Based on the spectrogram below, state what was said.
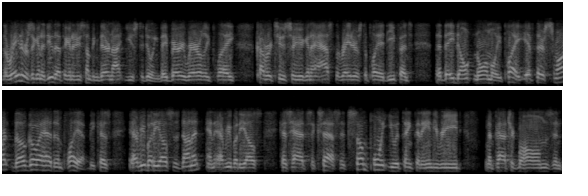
the Raiders are going to do that, they're going to do something they're not used to doing. They very rarely play cover two, so you're going to ask the Raiders to play a defense that they don't normally play. If they're smart, they'll go ahead and play it because everybody else has done it and everybody else has had success. At some point, you would think that Andy Reid and Patrick Mahomes and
